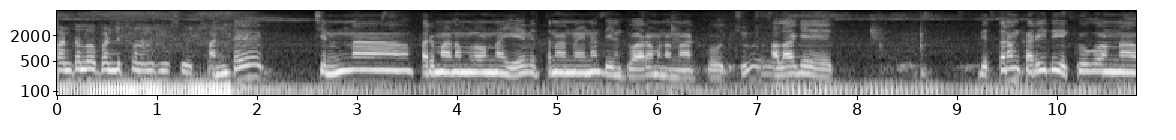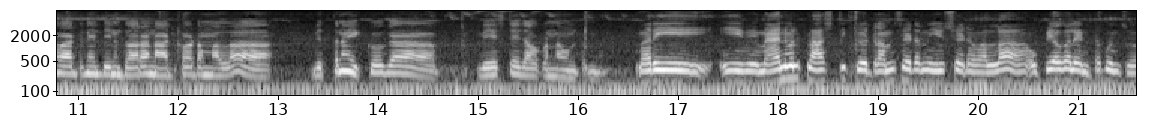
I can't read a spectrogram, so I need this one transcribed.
పంటలు పండించుకోవడానికి యూజ్ చేయొచ్చు అంటే చిన్న పరిమాణంలో ఉన్న ఏ విత్తనాన్నైనా దీని ద్వారా మనం నాటుకోవచ్చు. అలాగే విత్తనం ఖరీదు ఎక్కువగా ఉన్న వాటిని దీని ద్వారా నాటుకోవడం వల్ల విత్తనం ఎక్కువగా వేస్టేజ్ అవ్వకుండా ఉంటుంది. మరి ఈ మాన్యువల్ ప్లాస్టిక్ డ్రమ్ సీడర్ని యూజ్ చేయడం వల్ల ఉపయోగాలు ఏంటో కొంచెం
